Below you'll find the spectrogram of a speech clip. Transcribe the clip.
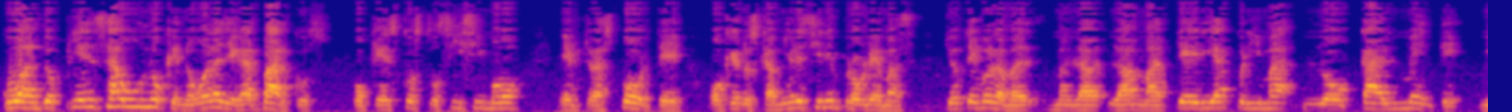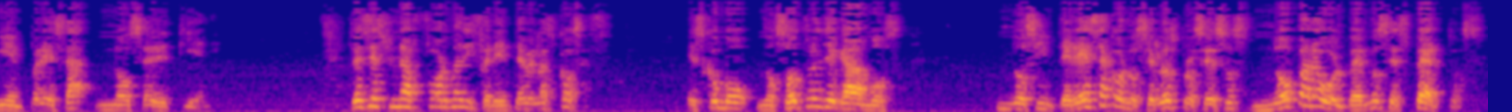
Cuando piensa uno que no van a llegar barcos o que es costosísimo el transporte o que los camiones tienen problemas, yo tengo la, la, materia prima localmente, mi empresa no se detiene. Entonces es una forma diferente de ver las cosas. Es como nosotros llegamos, nos interesa conocer los procesos no para volvernos expertos,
